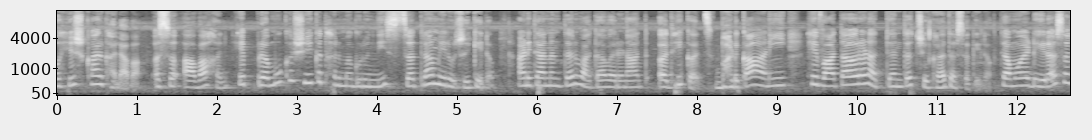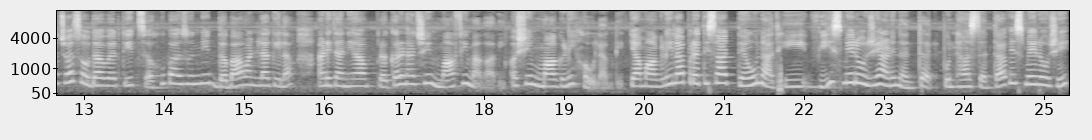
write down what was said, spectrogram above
बहिष्कार घालावा असं आवाहन हे प्रमुख शीख धर्मगुरूंनी सतरा मे रोजी केलं. आणि त्यानंतर वातावरणात अधिकच भडका आणि हे वातावरण अत्यंत चिखळत असं गेलं. त्यामुळे डेरासाच्या सौदावरती चहूबाजूंनी दबाव आणला गेला आणि त्यांनी या प्रकरणाची माफी मागावी अशी मागणी होऊ लागली. या मागणीला प्रतिसाद देऊन आधी वीस मे रोजी आणि नंतर पुन्हा सत्तावीस मे रोजी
